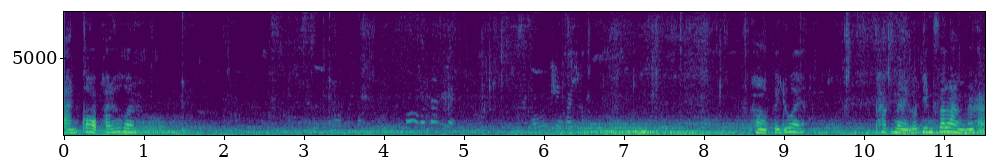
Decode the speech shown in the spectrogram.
หวานกรอบค่ะทุกคนห่อไปด้วย พักเหนื่อยก็กินฝรั่งนะคะ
